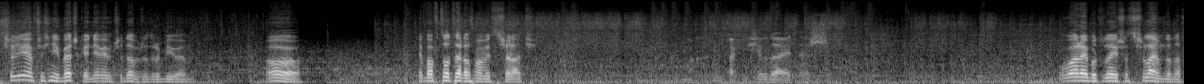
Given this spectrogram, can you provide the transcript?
Strzeliłem wcześniej beczkę, nie wiem czy dobrze zrobiłem. O! Chyba w to teraz mamy strzelać. Tak mi się udaje też. Uważaj, bo tutaj jeszcze strzelają do nas.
